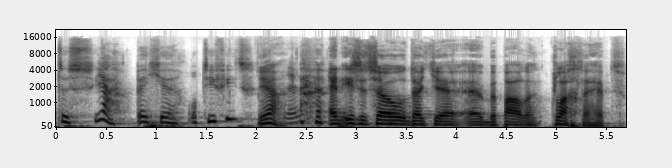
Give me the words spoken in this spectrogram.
dus ja, een beetje op die fiets. Ja, en is het zo dat je bepaalde klachten hebt?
